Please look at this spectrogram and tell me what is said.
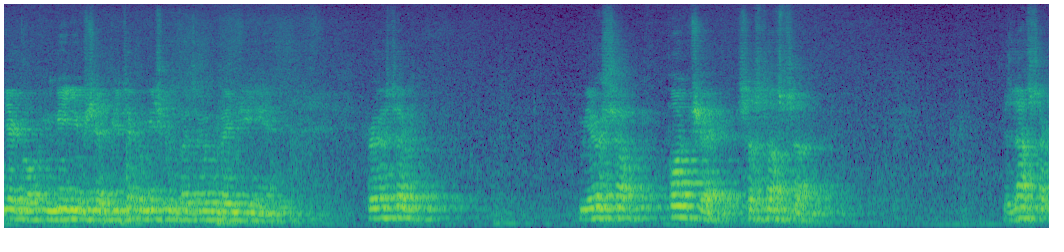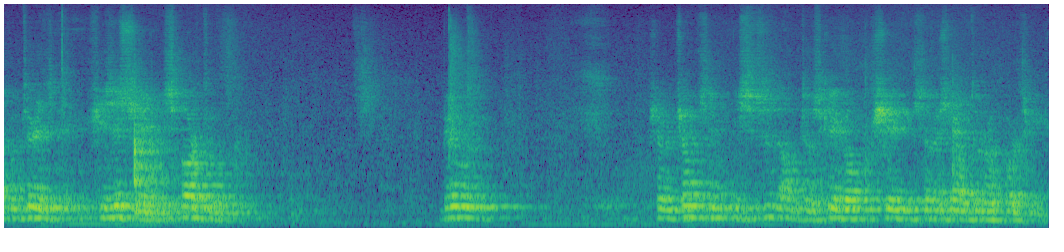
jego imieniem się Witek Miejskim w Będzinie. Profesor Mirosław Pącze, Sosnowca, znawca kultury fizycznej sportu, był przewodniczącym Instytutu Autorskiego przy Stowarzyszeniu Autorów Polskich.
